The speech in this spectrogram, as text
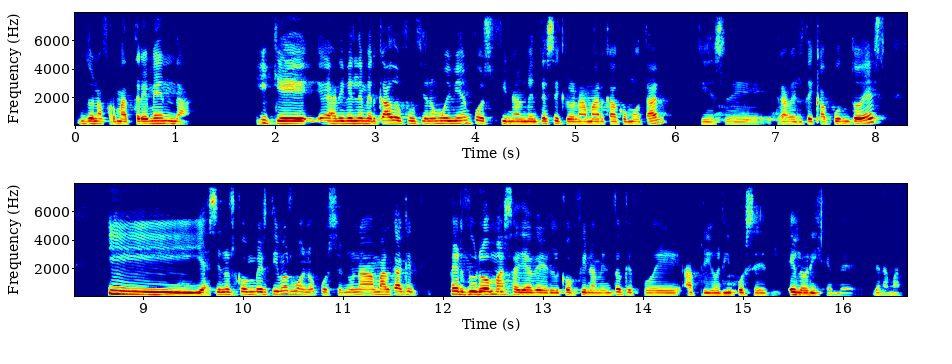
de una forma tremenda y que a nivel de mercado funcionó muy bien, pues finalmente se creó la marca como tal, que es eh, travelteca.es, y así nos convertimos, bueno, pues en una marca que perduró más allá del confinamiento, que fue a priori pues el, origen de, de la marca.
